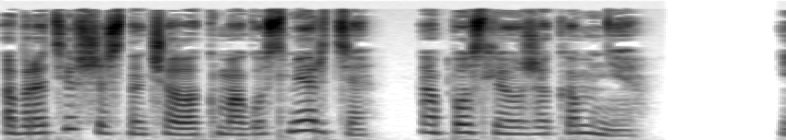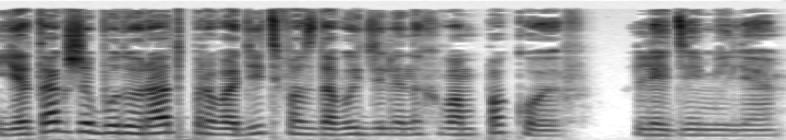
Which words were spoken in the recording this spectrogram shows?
обратившись сначала к магу смерти, а после уже ко мне. «Я также буду рад проводить вас до выделенных вам покоев, леди Эмилия».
